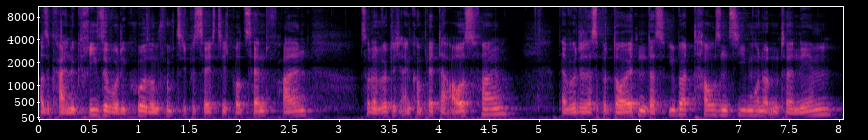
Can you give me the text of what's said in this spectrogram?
also keine Krise, wo die Kurse um 50 bis 60 Prozent fallen, sondern wirklich ein kompletter Ausfall, da würde das bedeuten, dass über 1700 Unternehmen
